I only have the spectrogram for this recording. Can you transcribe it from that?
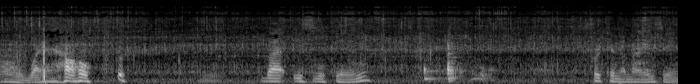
Oh wow. that is looking freaking amazing.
